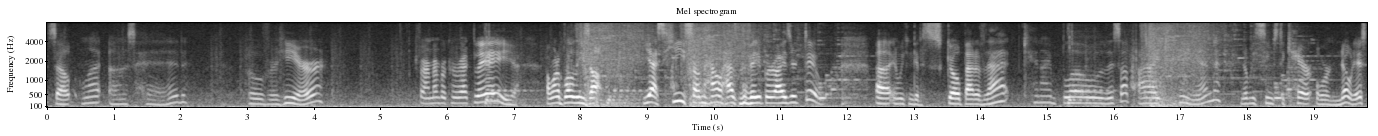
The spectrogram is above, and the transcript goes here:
So let us head over here. If I remember correctly, I want to blow these up. Yes, he somehow has the vaporizer too. Uh, and we can get a scope out of that. Can I blow this up? I can. Nobody seems to care or notice.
